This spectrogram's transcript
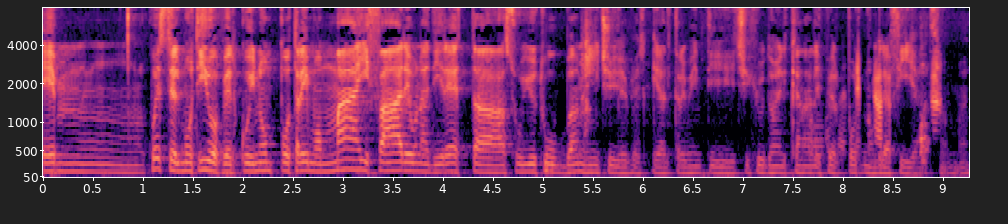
Ehm, questo è il motivo per cui non potremo mai fare una diretta su YouTube, amici, perché altrimenti ci chiudono il canale per pornografia. Insomma.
